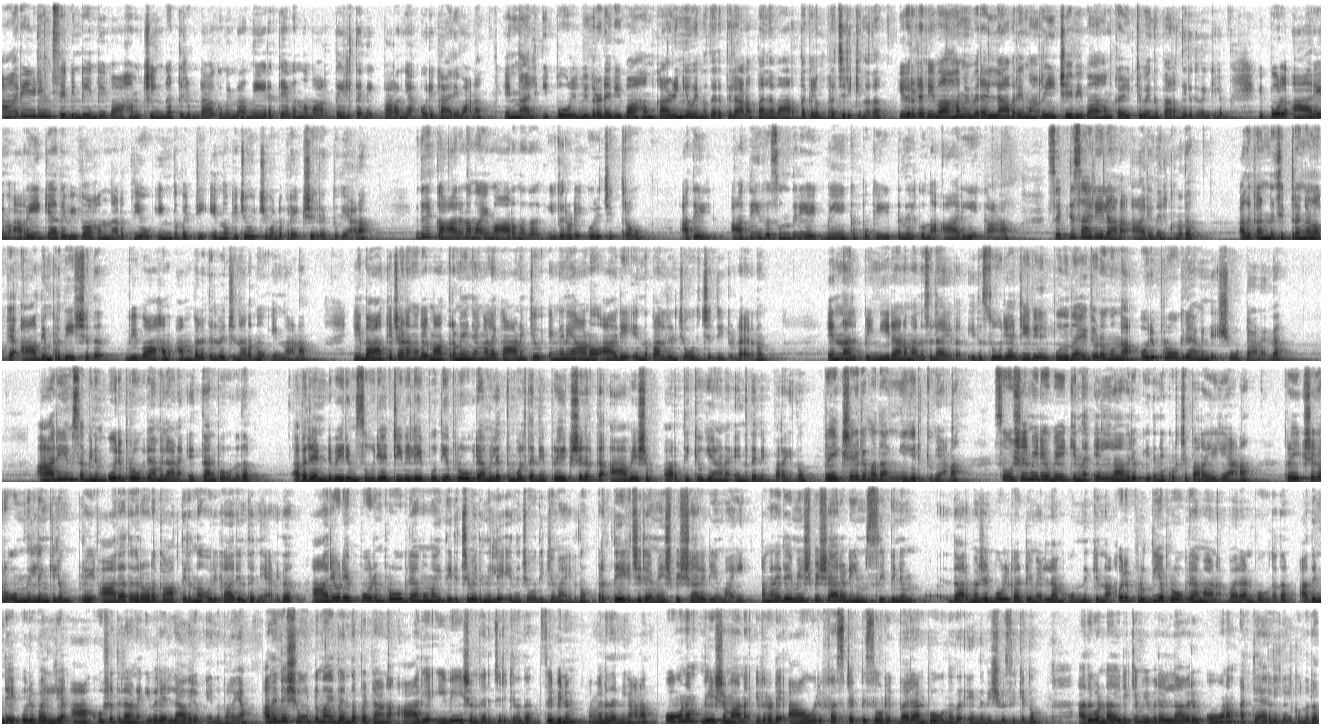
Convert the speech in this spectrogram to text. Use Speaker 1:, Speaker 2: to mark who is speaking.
Speaker 1: ആര്യയുടെയും സിബിന്റെയും വിവാഹം ചിങ്ങത്തിലുണ്ടാകുമെന്ന് നേരത്തെ വന്ന വാർത്തയിൽ തന്നെ പറഞ്ഞ ഒരു കാര്യമാണ്. എന്നാൽ ഇപ്പോൾ ഇവരുടെ വിവാഹം കഴിഞ്ഞു എന്ന തരത്തിലാണ് പല വാർത്തകളും പ്രചരിക്കുന്നത്. ഇവരുടെ വിവാഹം ഇവരെല്ലാവരെയും അറിയിച്ചേ വിവാഹം കഴിക്കൂ എന്ന് പറഞ്ഞിരുന്നുവെങ്കിലും ഇപ്പോൾ ആരെയും അറിയിക്കാതെ വിവാഹം നടത്തിയോ എന്തു പറ്റി എന്നൊക്കെ ചോദിച്ചുകൊണ്ട് പ്രേക്ഷകർ എത്തുകയാണ്. ഇതിന് കാരണമായി മാറുന്നത് ഇവരുടെ ഒരു ചിത്രവും. അതിൽ അതീവ സുന്ദരിയായി മേക്കപ്പൊക്കെ ഇട്ട് നിൽക്കുന്ന ആര്യയെ കാണാം. സെറ്റ് സാരിയിലാണ് ആര്യ നിൽക്കുന്നത്. അത് കണ്ട ചിത്രങ്ങളൊക്കെ ആദ്യം പ്രതീക്ഷിച്ചത് വിവാഹം അമ്പലത്തിൽ വെച്ച് നടന്നു എന്നാണ്. ഈ ബാക്കി ചടങ്ങുകൾ മാത്രമേ ഞങ്ങളെ കാണിക്കൂ എങ്ങനെയാണോ ആര്യ എന്ന് പലരും ചോദിച്ചെത്തിയിട്ടുണ്ടായിരുന്നു. എന്നാൽ പിന്നീടാണ് മനസ്സിലായത് ഇത് സൂര്യ ടി വിയിൽ പുതുതായി തുടങ്ങുന്ന ഒരു പ്രോഗ്രാമിന്റെ ഷൂട്ടാണെന്ന്. ആര്യയും സബിനും ഒരു പ്രോഗ്രാമിലാണ് എത്താൻ പോകുന്നത്. അവർ രണ്ടുപേരും സൂര്യ ടി വിയിലെ പുതിയ പ്രോഗ്രാമിൽ എത്തുമ്പോൾ തന്നെ പ്രേക്ഷകർക്ക് ആവേശം വർദ്ധിക്കുകയാണ് എന്ന് തന്നെ പറയുന്നു. പ്രേക്ഷകരും അത് അംഗീകരിക്കുകയാണ്. സോഷ്യൽ മീഡിയ ഉപയോഗിക്കുന്ന എല്ലാവരും ഇതിനെക്കുറിച്ച് പറയുകയാണ്. പ്രേക്ഷകർ ഒന്നില്ലെങ്കിലും ആരാധകരോട് കാത്തിരുന്ന ഒരു കാര്യം തന്നെയാണിത്. ആര്യോട് എപ്പോഴും പ്രോഗ്രാമുമായി തിരിച്ചു വരുന്നില്ലേ എന്ന് ചോദിക്കുമായിരുന്നു. പ്രത്യേകിച്ച് രമേശ് പിഷാരടിയുമായി. അങ്ങനെ രമേശ് പിഷാരടിയും സിബിനും ധർമ്മജൻ ബോൾക്കാട്ടയും എല്ലാം ഒന്നിക്കുന്ന ഒരു പുതിയ പ്രോഗ്രാമാണ് വരാൻ പോകുന്നത്. അതിന്റെ ഒരു വലിയ ആഘോഷത്തിലാണ് ഇവരെല്ലാവരും എന്ന് പറയാം. അതിന്റെ ഷൂട്ടുമായി ബന്ധപ്പെട്ടാണ് ആര്യ ഈ വേഷം ധരിച്ചിരിക്കുന്നത്. സിബിനും അങ്ങനെ തന്നെയാണ്. ഓണം വേഷമാണ് ഇവരുടെ ആ ഒരു ഫസ്റ്റ് എപ്പിസോഡിൽ വരാൻ പോകുന്നത് എന്ന് വിശ്വസിക്കുന്നു. അതുകൊണ്ടായിരിക്കും ഇവരെല്ലാവരും ഓണം അറ്റാറിൽ നിൽക്കുന്നത്.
